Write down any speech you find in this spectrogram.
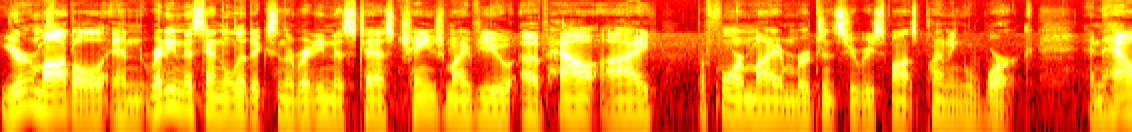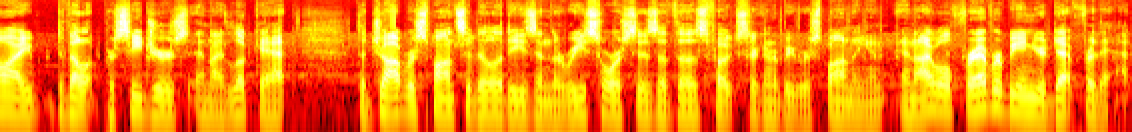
your model and readiness analytics and the readiness test changed my view of how I perform my emergency response planning work and how I develop procedures and I look at the job responsibilities and the resources of those folks that are going to be responding. And, and I will forever be in your debt for that.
